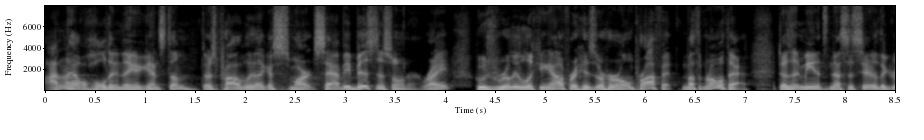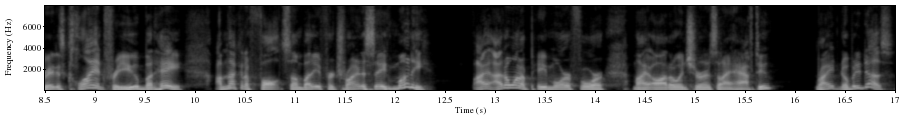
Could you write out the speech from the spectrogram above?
I don't have to hold anything against them. There's probably like a smart, savvy business owner, right? Who's really looking out for his or her own profit. Nothing wrong with that. Doesn't mean it's necessarily the greatest client for you, but hey, I'm not going to fault somebody for trying to save money. I, I don't want to pay more for my auto insurance than I have to right? Nobody does.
